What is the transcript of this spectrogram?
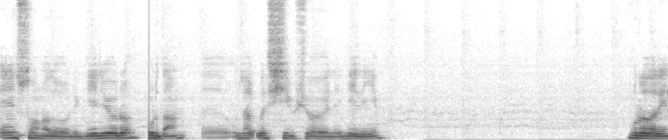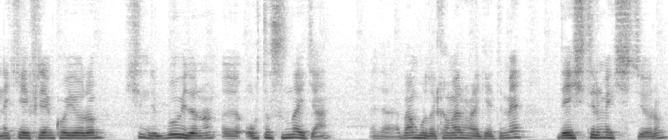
en sona doğru geliyorum. Buradan e, uzaklaşayım şöyle geleyim. Buralara yine keyframe koyuyorum. Şimdi bu videonun e, ortasındayken ben burada kamera hareketimi değiştirmek istiyorum.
